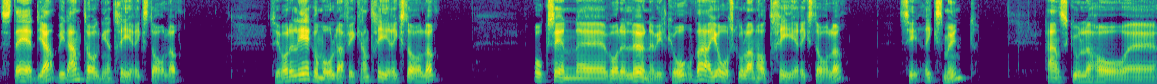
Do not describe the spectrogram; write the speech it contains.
Städja vid antagningen 3 riksdaler. Sen var det legomål, där fick han 3 riksdaler. Och sen eh, var det lönevillkor. Varje år skulle han ha 3 riksdaler. Riksmynt. Han skulle ha, eh,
